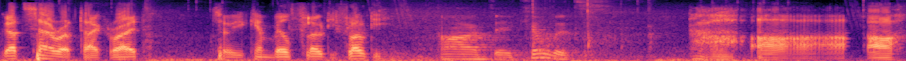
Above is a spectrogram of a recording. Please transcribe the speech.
navy. Got Sarah attack, right? So you can build floaty floaty. Ah, they killed it. Ah, ah.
